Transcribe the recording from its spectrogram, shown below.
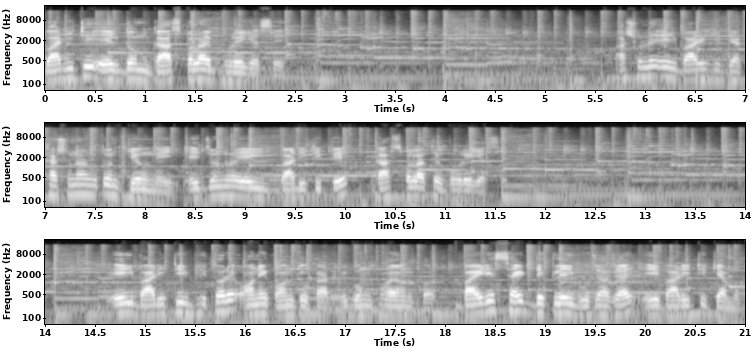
বাড়িটি একদম গাছপালায় ভরে গেছে। আসলে এই বাড়িটি দেখাশোনার মতন কেউ নেই, এই জন্য এই বাড়িটিতে গাছপালাতে ভরে গেছে। এই বাড়িটির ভিতরে অনেক অন্ধকার এবং ভয়ঙ্কর। বাইরের সাইড দেখলেই বোঝা যায় এই বাড়িটি কেমন।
